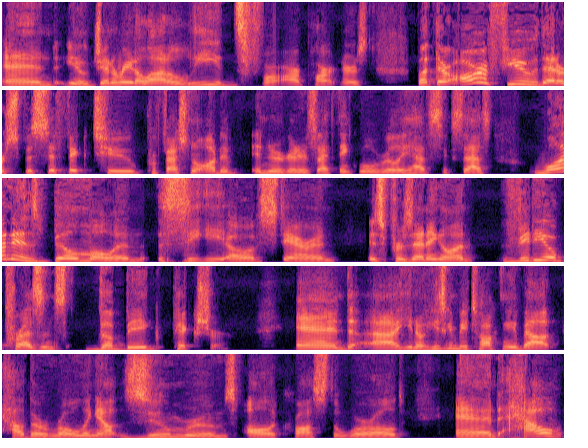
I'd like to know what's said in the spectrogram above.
and you know generate a lot of leads for our partners. But there are a few that are specific to professional audio integrators. I think will really have success. One is Bill Mullen, the CEO of Starin, is presenting on video presence, the big picture. And uh, you know he's going to be talking about how they're rolling out Zoom rooms all across the world and how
